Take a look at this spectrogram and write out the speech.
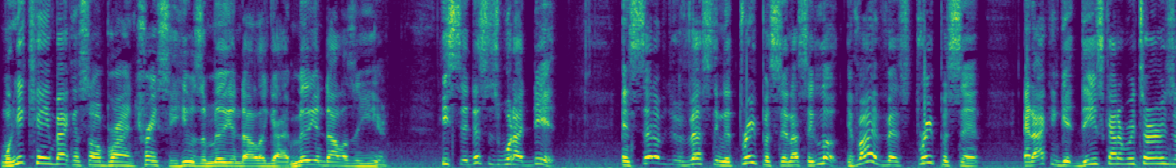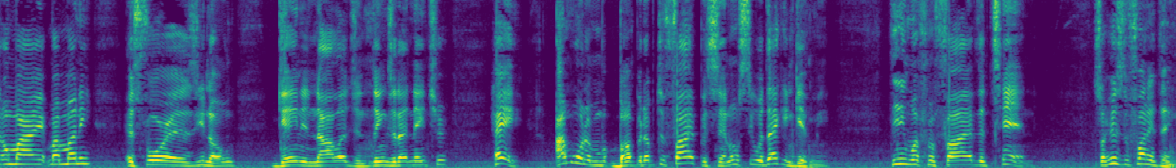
When he came back and saw Brian Tracy, he was a million dollar guy, million dollars a year. He said, This is what I did. Instead of investing the 3%, I say, Look, if I invest 3% and I can get these kind of returns on my, my money, as far as, you know, gaining knowledge and things of that nature, hey, I'm going to bump it up to 5%. We'll see what that can give me. Then he went from 5 to 10. So here's the funny thing.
